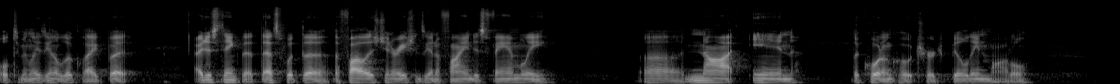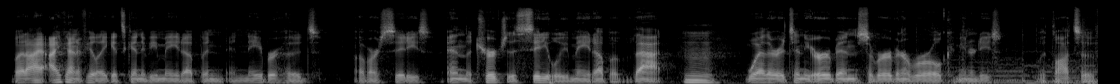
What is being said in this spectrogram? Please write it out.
ultimately is gonna look like but i just think that that's what the the fatherless generation is gonna find is family uh, not in the quote unquote church building model but i, I kind of feel like it's going to be made up in, in neighborhoods of our cities, and the church of the city will be made up of that, mm. whether it's in the urban, suburban, or rural communities, with lots of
